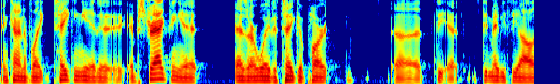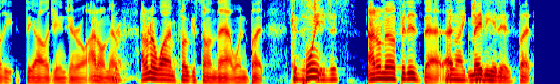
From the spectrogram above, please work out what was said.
and kind of like taking it, uh, abstracting it as our way to take apart uh, the, uh, the maybe theology theology in general. I don't know. Right. I don't know why I'm focused on that one, but the point. Jesus. I don't know if it is that. I, like maybe Jesus. it is, but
